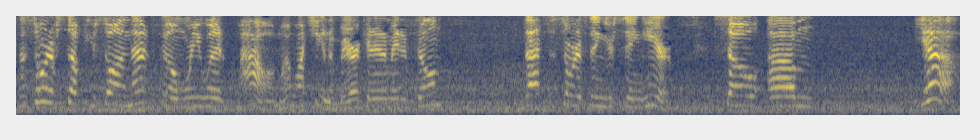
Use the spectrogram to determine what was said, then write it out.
the sort of stuff you saw in that film where you went, wow, am I watching an American animated film? That's the sort of thing you're seeing here. So, um, yeah,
